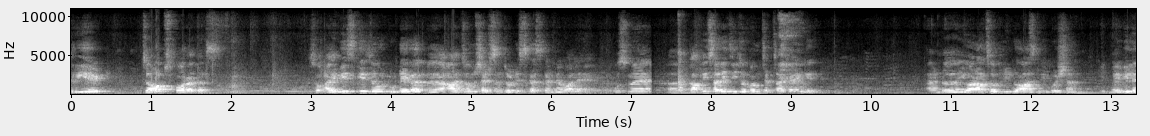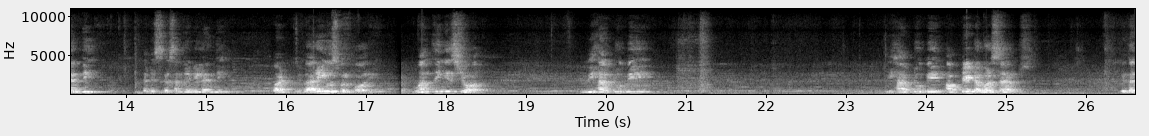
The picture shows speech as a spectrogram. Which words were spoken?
create jobs for others so I wish के जो टुडे का आज जो हम सेशन जो डिस्कस करने वाले हैं, उसमें काफ़ी सारी चीज़ों पर हम चर्चा करेंगे। And you are also free to ask me question it may be lengthy the discussion may be lengthy but very useful for you one thing is sure we have to be we have to be update ourselves with a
